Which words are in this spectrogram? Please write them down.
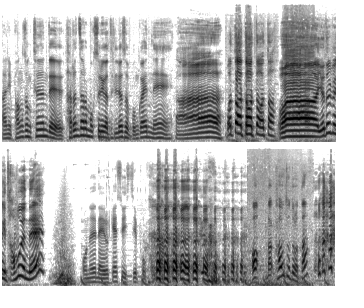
아니 방송 트는데 다른 사람 목소리가 들려서 뭔가 했네 아, 왔다, 왔다, 왔다, 왔다. 와, 여덟 명이 다 모였네? 오늘 내로 깰 수 있지 복. 어, 나 카운터 들었다?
